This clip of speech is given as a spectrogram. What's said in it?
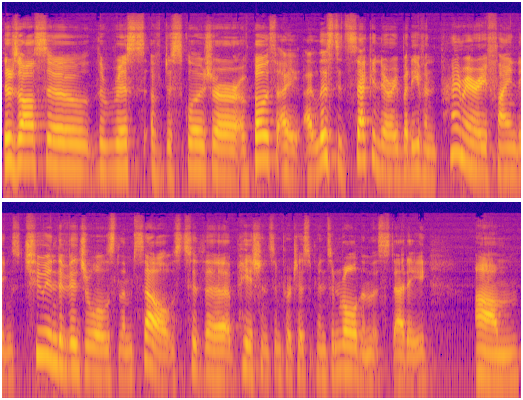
There's also the risks of disclosure of both, I, I, listed secondary, but even primary findings to individuals themselves, to the patients and participants enrolled in the study. Um,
